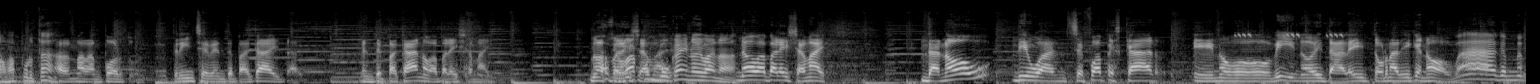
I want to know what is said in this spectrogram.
El va portar? el me l'emporto. Trinxe, vente pa acá i tal. Vente pa acá no va aparèixer mai. No va Se va aparèixer mai. convocar i no hi va anar. No va aparèixer mai. De nou, diuen, se fue a pescar i no vino i tal. Ell torna a dir que no. Ah, que me-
